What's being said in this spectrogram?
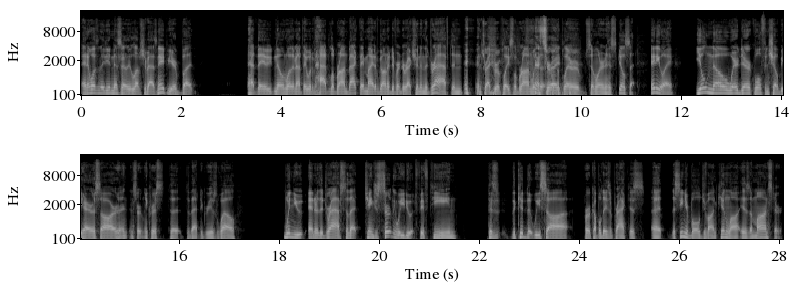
and it wasn't they didn't necessarily love Shabazz Napier, but had they known whether or not they would have had LeBron back, they might have gone a different direction in the draft and, and tried to replace LeBron with, a, right. with a player similar in his skill set. Anyway, you'll know where Derek Wolfe and Shelby Harris are, and, and certainly Chris to, to that degree as well, when you enter the draft. So that changes certainly what you do at 15. Because the kid that we saw for a couple days of practice at the Senior Bowl, Javon Kinlaw, is a monster.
